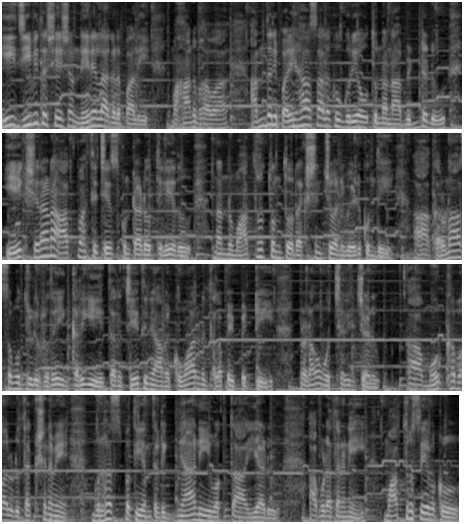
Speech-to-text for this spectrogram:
ఈ జీవిత శేషం నేనెలా గడపాలి? మహానుభావ అందరి పరిహాసాలకు గురి అవుతున్న నా బిడ్డడు ఏ క్షణాన ఆత్మహత్య చేసుకుంటాడో తెలియదు. నన్ను మాతృత్వంతో రక్షించు అని వేడుకుంది. ఆ కరుణాసముద్రుడి హృదయం కరిగి తన చేతిని ఆమె కుమారుని తలపై పెట్టి ప్రణవం ఉచ్చరించాడు. ఆ మూర్ఖబాలుడు తక్షణమే బృహస్పతి అంతటి జ్ఞాని వక్త అయ్యాడు. అప్పుడు అతనిని మాతృసేవకు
